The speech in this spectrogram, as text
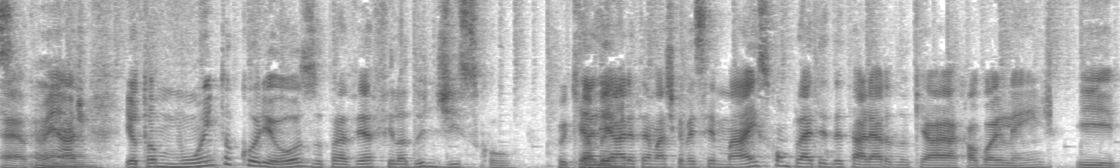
É, eu também É. acho. E eu tô muito curioso pra ver a fila do Disco. Porque ali Também. a área temática vai ser mais completa e detalhada do que a Cowboy Land. E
